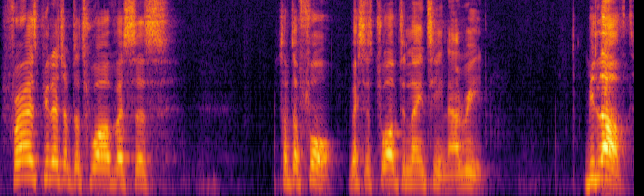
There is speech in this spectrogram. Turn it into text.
First Peter chapter 12, verses chapter 4, verses 12 to 19. I read. Beloved,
